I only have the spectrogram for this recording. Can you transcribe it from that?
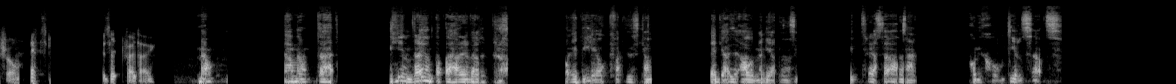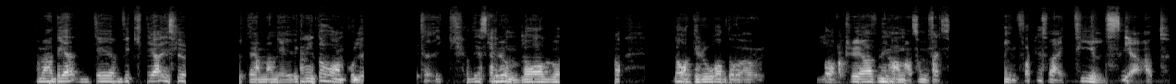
från ett specifikt företag. Ja, men det här hindrar inte att det här är en väldigt bra idé och faktiskt kan lägga i allmänhetens intresse att en sån här kommission tillsätts. Men det, det viktiga i slutändan är att vi kan inte ha en politik. Det ska grundlag och lagråd och lagprövning och annat som faktiskt infört i Sverige tillse att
